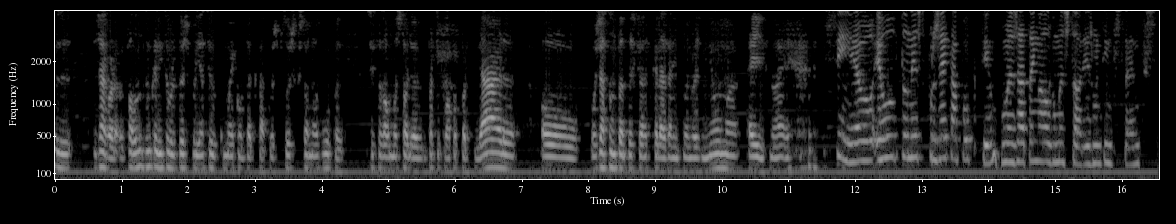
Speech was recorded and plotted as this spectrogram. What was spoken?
Uh, já agora, falando um bocadinho sobre a tua experiência de como é contactar com as pessoas que estão na rua, para, se tens alguma história particular para partilhar, ou, ou já são tantas que já, se calhar já nem te lembras nenhuma, é isso, não é? Sim, eu estou neste projeto há pouco tempo, mas já tenho algumas histórias muito interessantes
